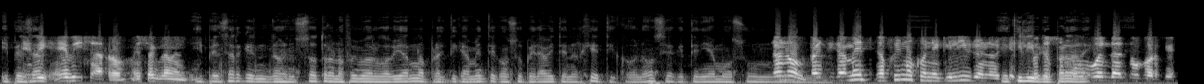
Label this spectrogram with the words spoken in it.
y pensar es, bizarro, exactamente. Y pensar que nosotros nos fuimos del gobierno prácticamente con superávit energético, ¿no? O sea que teníamos un No, no, prácticamente nos fuimos con equilibrio energético. Equilibrio, perdón. Muy buen dato, Jorge.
